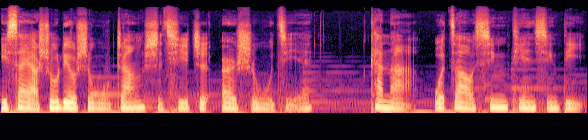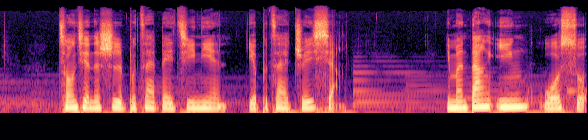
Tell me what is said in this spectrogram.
以赛亚书六十五章十七至二十五节：看哪，我造新天新地。从前的事不再被纪念，也不再追想。你们当因我所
